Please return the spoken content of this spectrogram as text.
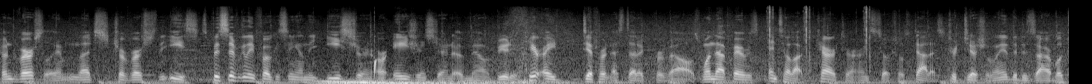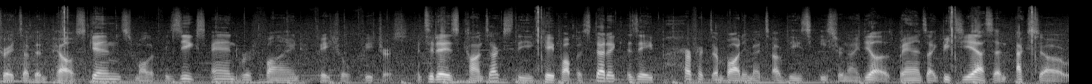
Conversely, let's traverse the East, specifically focusing on the Eastern or Asian standard of male beauty. Here, a different aesthetic prevails, one that favors intellect, character, and social status. Traditionally, the desirable traits have been pale skin, smaller physiques, and refined facial features. In today's context, the K-pop aesthetic is a perfect embodiment of these Eastern ideals. Bands like BTS and EXO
